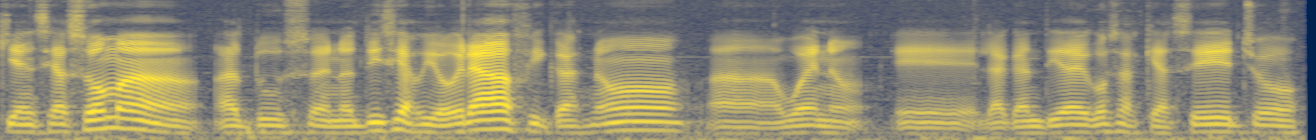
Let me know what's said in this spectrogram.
Quien se asoma a tus eh, noticias biográficas, ¿no? A, bueno, eh, la cantidad de cosas que has hecho,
